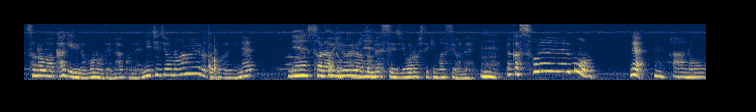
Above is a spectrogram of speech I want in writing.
その場限りのものでなくね日常のあらゆるところにねね空とかぱりいろいろとメッねセージを下ろしてきますよね。うん。だからそれもねうん。あの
